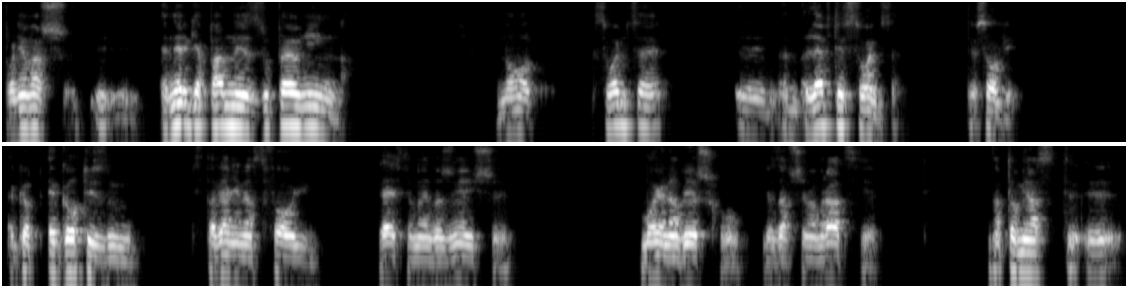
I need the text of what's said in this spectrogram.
Ponieważ y, energia Panny jest zupełnie inna. No, słońce, y, lew to jest słońce, to jest ogień. Ego, egotyzm, stawianie na swoim, ja jestem najważniejszy, moje na wierzchu, ja zawsze mam rację. Natomiast y,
